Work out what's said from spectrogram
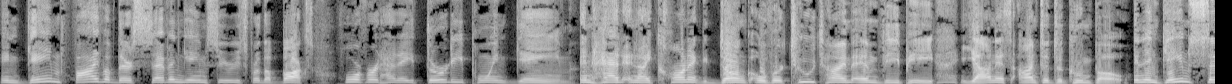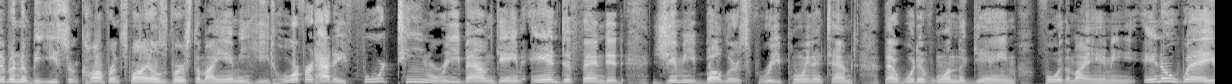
In game five of their seven game series for the Bucks, Horford had a 30 point game and had an iconic dunk over two time MVP Giannis Antetokounmpo. And in game seven of the Eastern Conference Finals versus the Miami Heat, Horford had a 14 rebound game and defended Jimmy Butler's free point attempt that would have won the game for the Miami. In a way,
